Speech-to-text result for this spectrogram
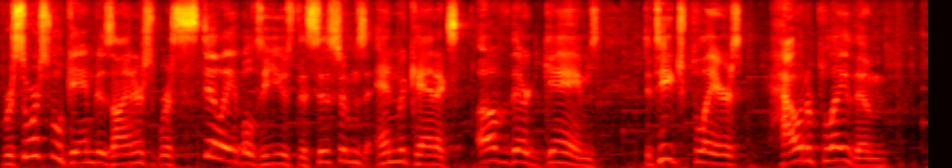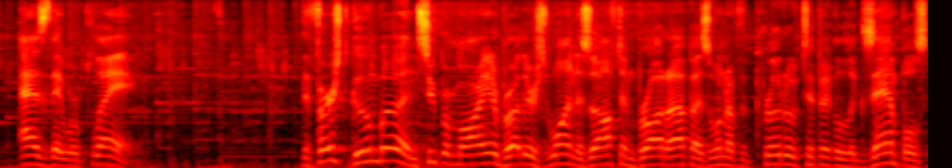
resourceful game designers were still able to use the systems and mechanics of their games to teach players how to play them as they were playing. The first Goomba in Super Mario Bros. 1 is often brought up as one of the prototypical examples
